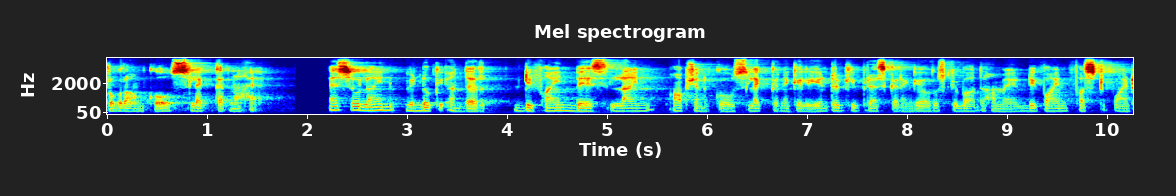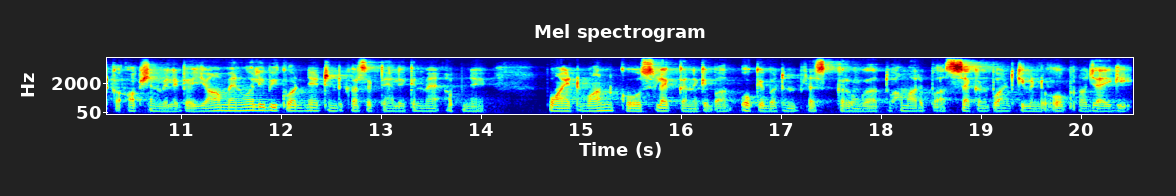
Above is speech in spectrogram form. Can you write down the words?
प्रोग्राम को सिलेक्ट करना है। एस ओ लाइन विंडो के अंदर डिफ़ाइन बेस लाइन ऑप्शन को सिलेक्ट करने के लिए इंटर की प्रेस करेंगे और उसके बाद हमें डिफ़ाइन फ़र्स्ट पॉइंट का ऑप्शन मिलेगा। यहाँ मैनुअली भी कोऑर्डिनेट इंटर कर सकते हैं, लेकिन मैं अपने पॉइंट वन को सिलेक्ट करने के बाद ओके बटन प्रेस करूँगा तो हमारे पास सेकंड पॉइंट की विंडो ओपन हो जाएगी।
